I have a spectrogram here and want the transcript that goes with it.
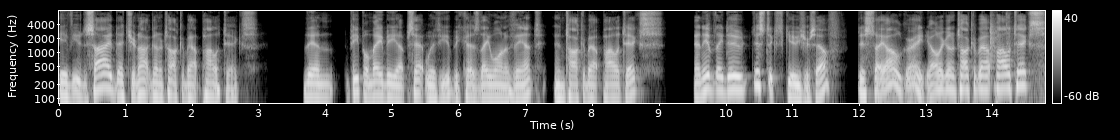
if you decide that you're not going to talk about politics, then people may be upset with you because they want to vent and talk about politics. And if they do, just excuse yourself. Just say, oh, great, y'all are going to talk about politics.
